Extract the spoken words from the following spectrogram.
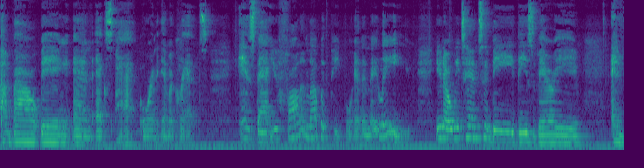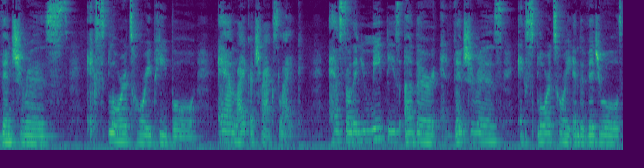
about being an expat or an immigrant is that you fall in love with people and then they leave. You know, we tend to be these very adventurous, exploratory people, and like attracts like. And so then you meet these other adventurous, exploratory individuals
